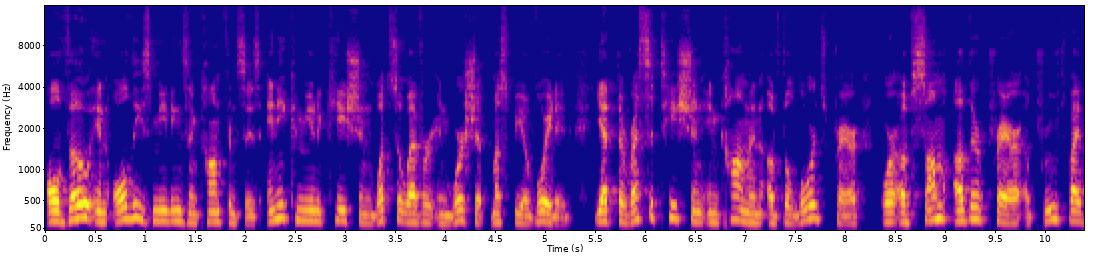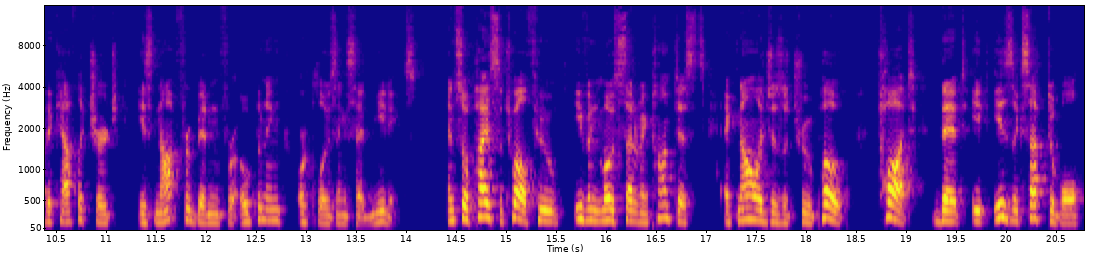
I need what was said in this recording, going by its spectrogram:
although in all these meetings and conferences any communication whatsoever in worship must be avoided, yet the recitation in common of the Lord's Prayer or of some other prayer approved by the Catholic Church is not forbidden for opening or closing said meetings. And so Pius XII, who even most sedevacantists acknowledge as a true pope, taught that it is acceptable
